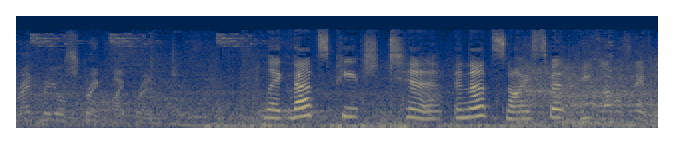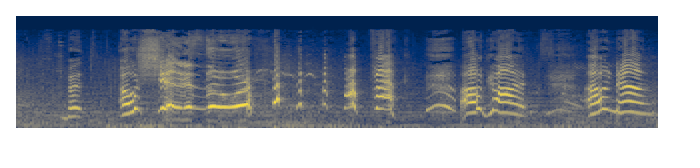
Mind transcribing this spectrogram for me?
Strength, Like that's peach tint and that's nice, but but oh shit, it's the worst. Fuck! Oh god! Oh no!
